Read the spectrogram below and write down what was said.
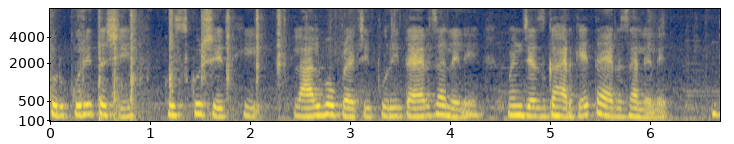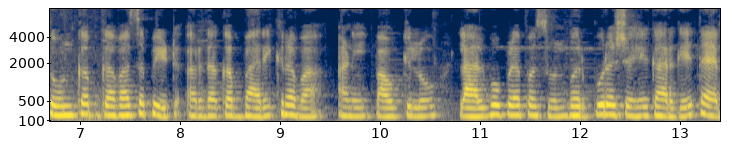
कुरकुरीत अशी खुसखुशीत ही लाल भोपळ्याची पुरी तयार झालेली आहे म्हणजेच घारगे तयार झालेले. आहेत दोन कप गव्हाचं पीठ अर्धा कप बारीक रवा आणि पाव किलो लाल भोपळ्यापासून भरपूर असे हे घारगे तयार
